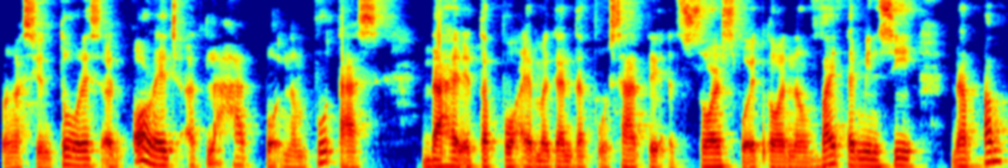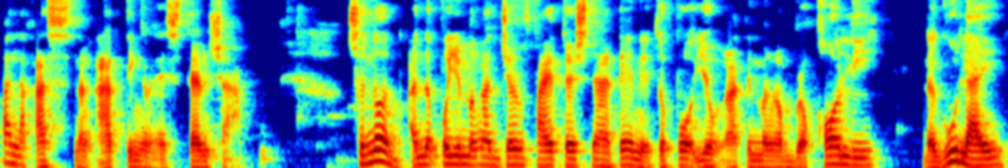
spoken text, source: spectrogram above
mga sinturis and orange at lahat po ng prutas dahil ito po ay maganda po sa atin at source po ito ng vitamin C na pampalakas ng ating resistensya. Sunod, ano po yung mga germ fighters natin? Ito po yung ating mga broccoli na gulay,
